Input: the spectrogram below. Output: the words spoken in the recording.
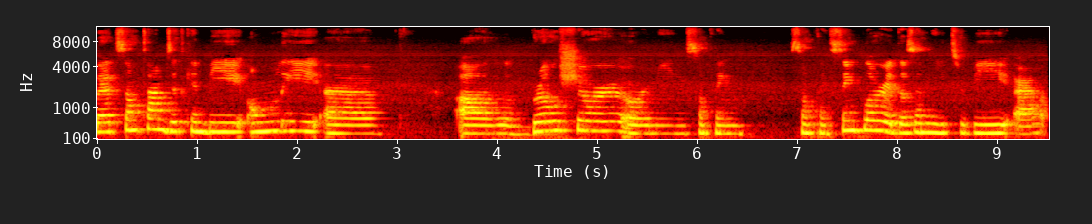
but sometimes it can be only uh, a brochure or I mean something something simpler. It doesn't need to be a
